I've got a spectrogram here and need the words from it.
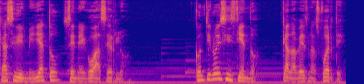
Casi de inmediato se negó a hacerlo. Continué insistiendo, cada vez más fuerte,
